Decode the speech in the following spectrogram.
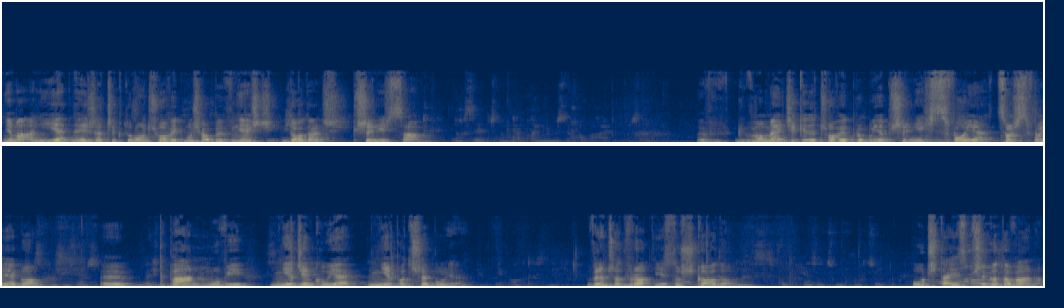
Nie ma ani jednej rzeczy, którą człowiek musiałby wnieść, dodać, przynieść sam. W, momencie, kiedy człowiek próbuje przynieść swoje, coś swojego, y, Pan mówi: Nie dziękuję, nie potrzebuję. Wręcz odwrotnie, jest to szkodą. Uczta jest przygotowana.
